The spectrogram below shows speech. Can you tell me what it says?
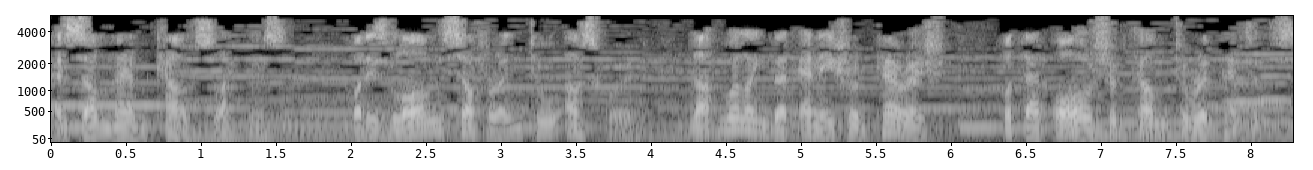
as some men count slackness, but is long-suffering to usward, not willing that any should perish, but that all should come to repentance.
